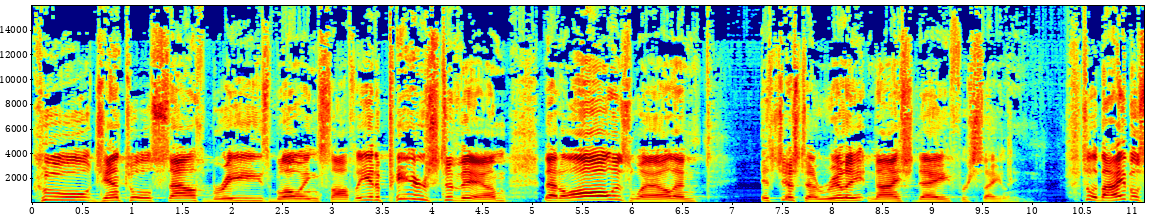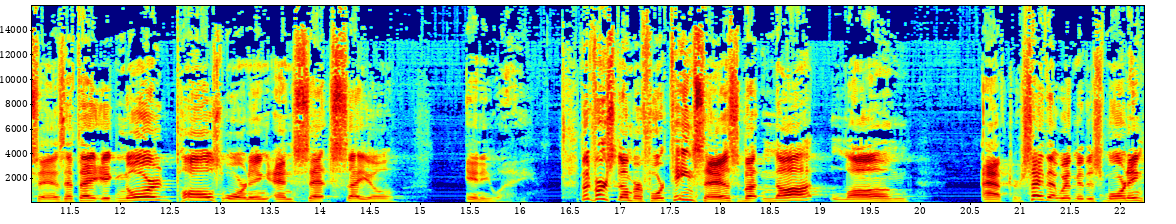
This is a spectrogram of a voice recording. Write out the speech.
cool, gentle south breeze blowing softly. It appears to them that all is well and it's just a really nice day for sailing. So the Bible says that they ignored Paul's warning and set sail anyway. But verse number 14 says, but not long after. Say that with me this morning.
